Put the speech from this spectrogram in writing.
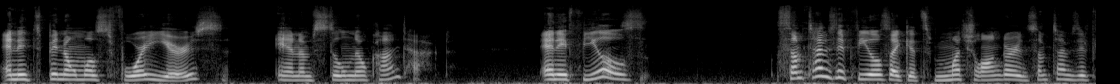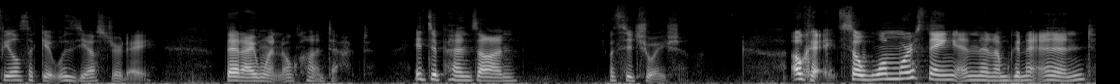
And it's been almost four years and I'm still no contact. And it feels sometimes it feels like it's much longer and sometimes it feels like it was yesterday that I went no contact. It depends on a situation. Okay, so one more thing and then I'm going to end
